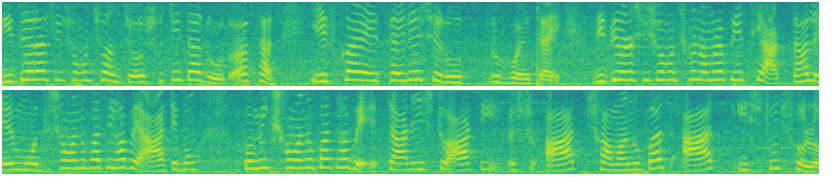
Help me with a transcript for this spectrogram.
দ্বিতীয় রাশি সমান চৌষট্টি তার রুট অর্থাৎ স্কোয়ার এই সাইডে সে রুট হয়ে যায়। দ্বিতীয় রাশি সমান আমরা পেয়েছি আট তাহলে এর মধ্যে সমানুপাতি হবে আট এবং ক্রমিক সমানুপাত হবে চার ইস্টু আট আট সমানুপাত আট ইস্টু ষোলো।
